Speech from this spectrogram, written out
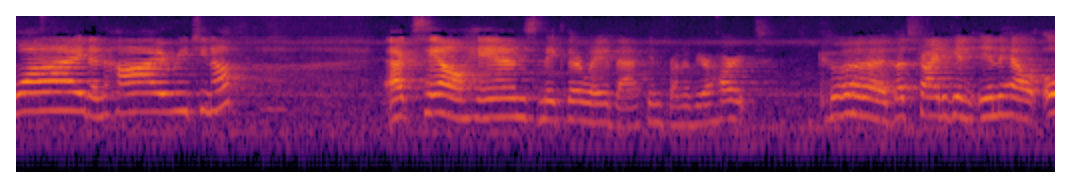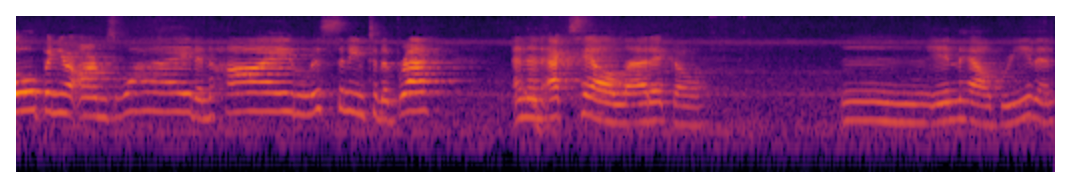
wide and high, reaching up. Exhale, hands make their way back in front of your heart. Good. Let's try it again. Inhale, open your arms wide and high, listening to the breath. And then exhale, let it go. Mm, inhale, breathe in.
